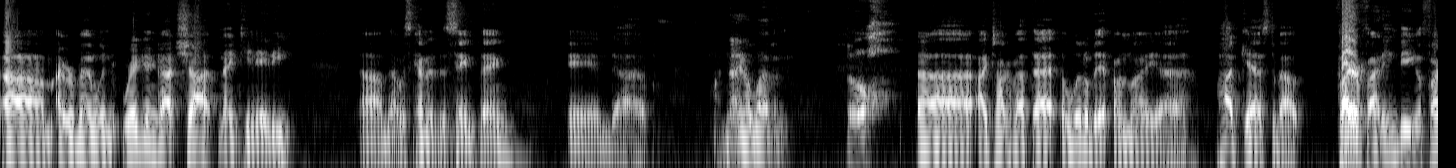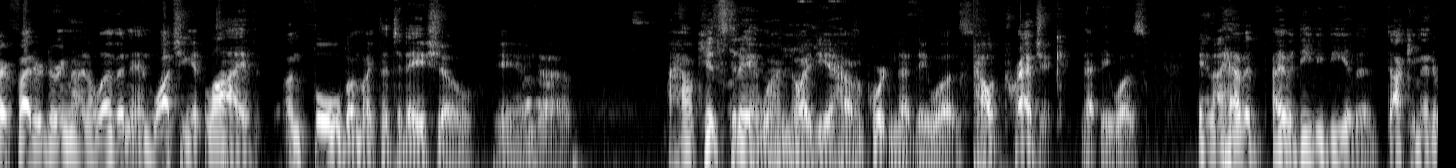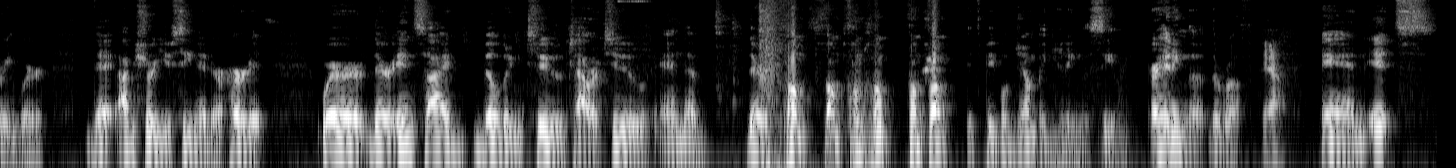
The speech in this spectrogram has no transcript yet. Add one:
Um, I remember when Reagan got shot, 1980. Um, that was kind of the same thing, and uh, 9/11. Oh, Uh, I talk about that a little bit on my uh, podcast about firefighting, being a firefighter during 9 11 and watching it live unfold on like the Today Show and uh, how kids today will have no idea how important that day was, how tragic that day was. And I have a I have a DVD of a documentary where that I'm sure you've seen it or heard it, where they're inside building two, tower two, and the they're thump, thump, thump, thump, thump, thump. It's people jumping, hitting the ceiling or hitting the, the roof. yeah. And it's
